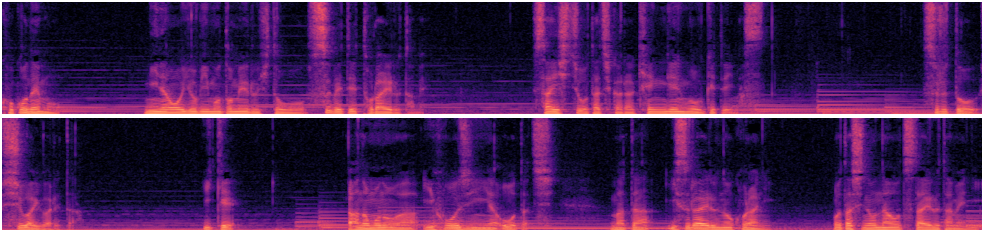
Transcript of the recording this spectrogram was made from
ここでも皆を呼び求める人をすべて捕らえるため祭司長たちから権限を受けています。すると主は言われた。行けあの者は違法人や王たち。またイスラエルの子らに私の名を伝えるために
